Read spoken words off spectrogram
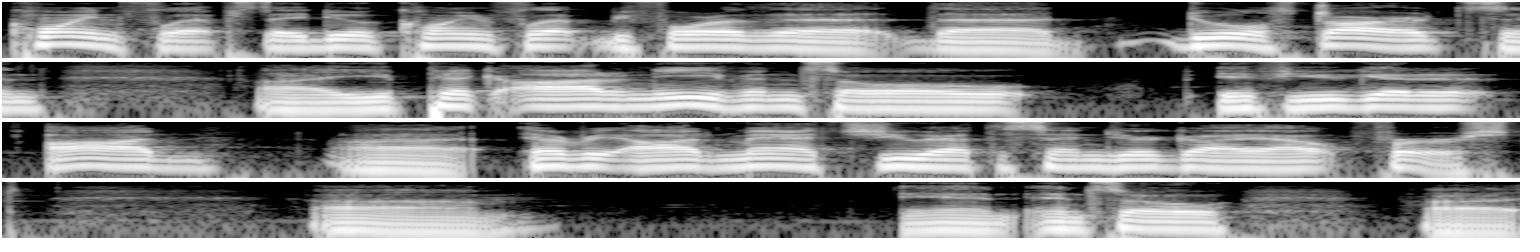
coin flips they do a coin flip before the the duel starts and uh, you pick odd and even so if you get it odd uh, every odd match you have to send your guy out first um, and and so uh,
